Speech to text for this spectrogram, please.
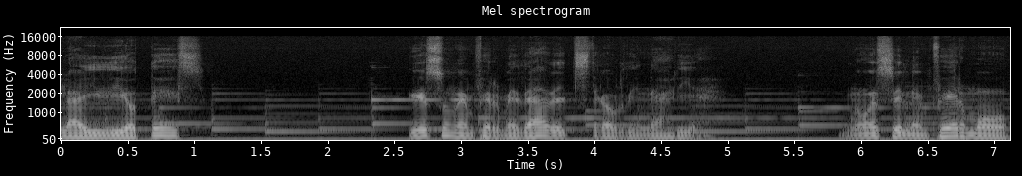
La idiotez es una enfermedad extraordinaria. No es el enfermo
